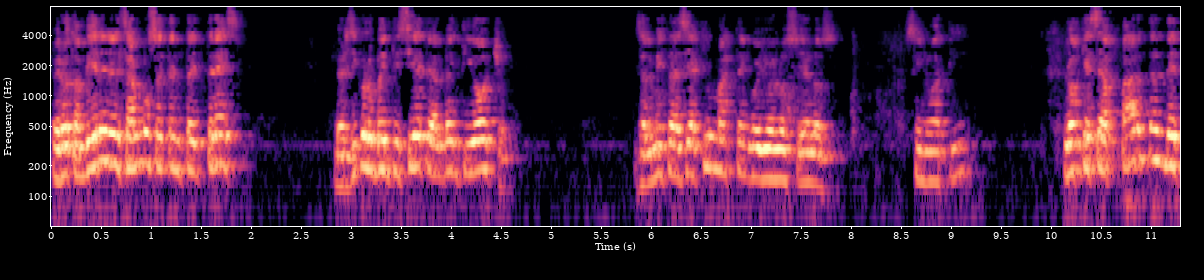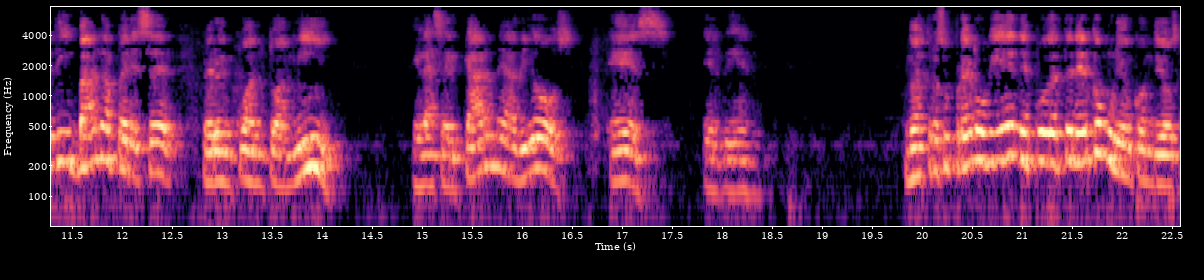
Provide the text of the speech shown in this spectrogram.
Pero también en el Salmo 73, versículos 27 al 28, el salmista decía, ¿quién más tengo yo en los cielos sino a ti? Los que se apartan de ti van a perecer, pero en cuanto a mí, el acercarme a Dios es el bien. Nuestro supremo bien es poder tener comunión con Dios.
